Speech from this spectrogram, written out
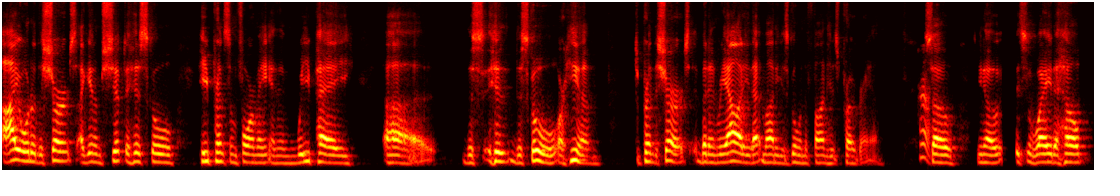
I order the shirts, I get them shipped to his school he prints them for me, and then we pay uh, the his, the school or him to print the shirts. But in reality, that money is going to fund his program. Huh. So you know, it's a way to help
